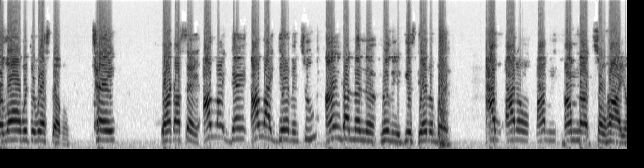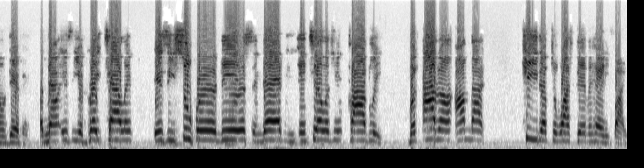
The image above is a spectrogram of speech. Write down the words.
along with the rest of them. Tank, like I say, I like Dan, I like Devin too. I ain't got nothing really against Devin, but I I don't I'm I'm not so high on Devin. Now, is he a great talent? Is he super this and that and intelligent? Probably, but I don't. I'm not keyed up to watch Devin Haney fight.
